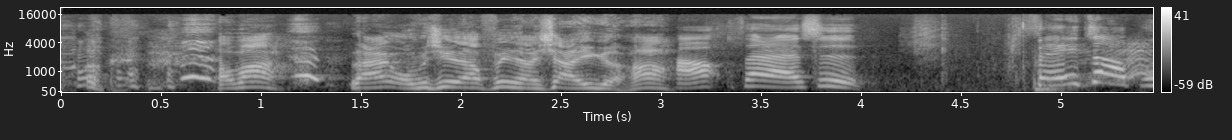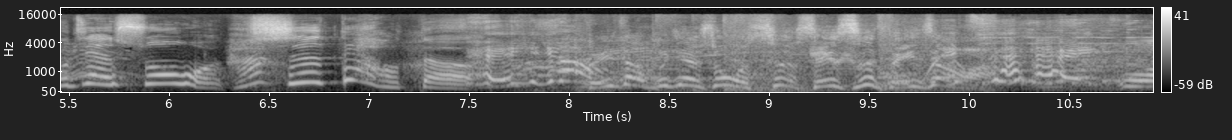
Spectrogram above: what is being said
狗。好吧，来，我们接下来分享下一个哈。好，再来是。肥皂不见，说我吃掉的。肥皂肥皂不见，说我吃，谁吃肥皂啊？我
